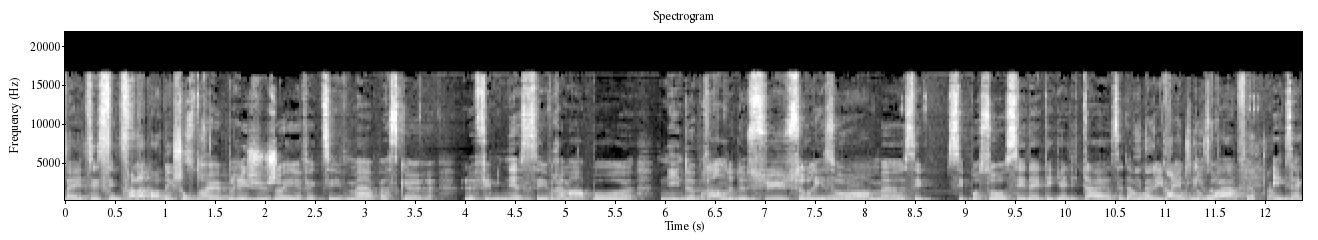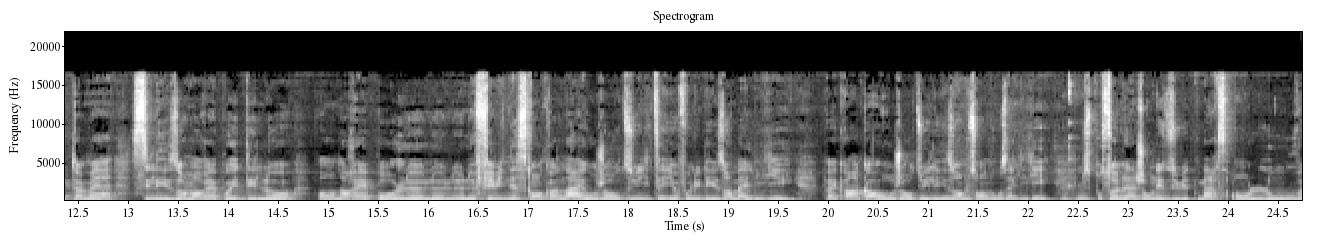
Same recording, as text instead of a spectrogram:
Ben, Il faut faire la part des choses. C'est un préjugé, effectivement, parce que le féminisme, c'est vraiment pas euh, ni de prendre le dessus sur les Mhm. hommes, euh, c'est, pas ça, c'est d'être égalitaire, c'est d'avoir les mêmes les droits. hommes, en fait. Exactement. Si les hommes n'auraient pas été là, on n'aurait pas le, le- le- le féminisme qu'on connaît Mhm. aujourd'hui. Il a fallu des hommes alliés. Fait qu'encore aujourd'hui, les hommes sont nos alliés. Mhm. C'est pour ça la journée du 8 mars, on l'ouvre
